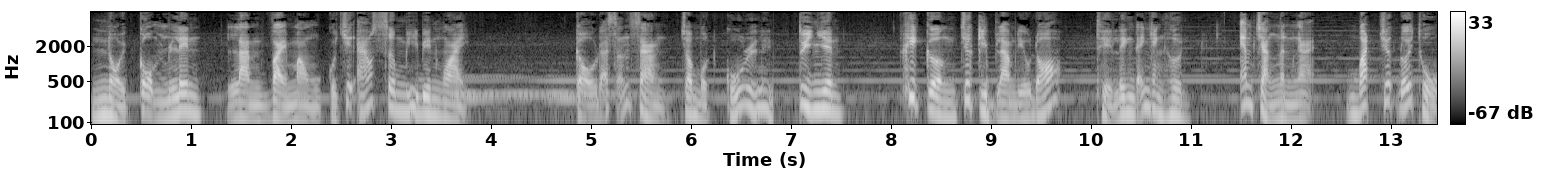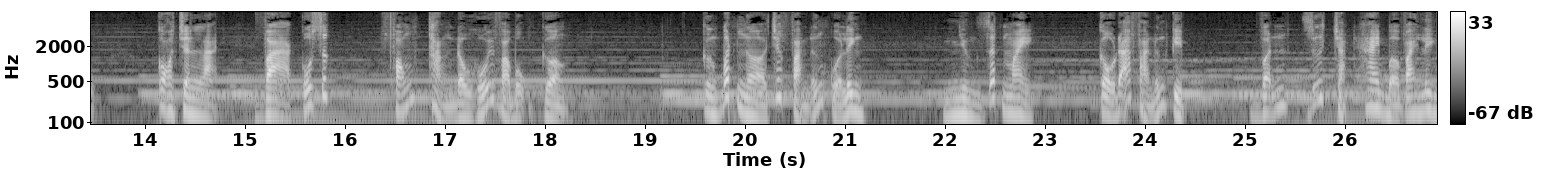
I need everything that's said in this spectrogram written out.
nổi cộm lên làn vải mỏng của chiếc áo sơ mi bên ngoài. Cậu đã sẵn sàng cho một cú lên. Tuy nhiên, khi Cường chưa kịp làm điều đó thì Linh đã nhanh hơn. Em chẳng ngần ngại bắt trước đối thủ, co chân lại và cố sức phóng thẳng đầu gối vào bụng Cường. Cường bất ngờ trước phản ứng của Linh, nhưng rất may cậu đã phản ứng kịp, vẫn giữ chặt hai bờ vai Linh.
